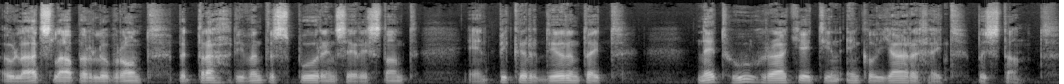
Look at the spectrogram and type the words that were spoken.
Ou laatslaper loop rond, betrag die winterspoor en sy restant en pieker deurentyd Net hoe raak jy teen enkeljarigheid bestand?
